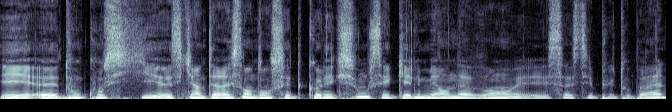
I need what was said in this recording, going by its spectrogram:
Et euh, donc aussi, euh, ce qui est intéressant dans cette collection, c'est qu'elle met en avant, et ça c'est plutôt pas mal,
